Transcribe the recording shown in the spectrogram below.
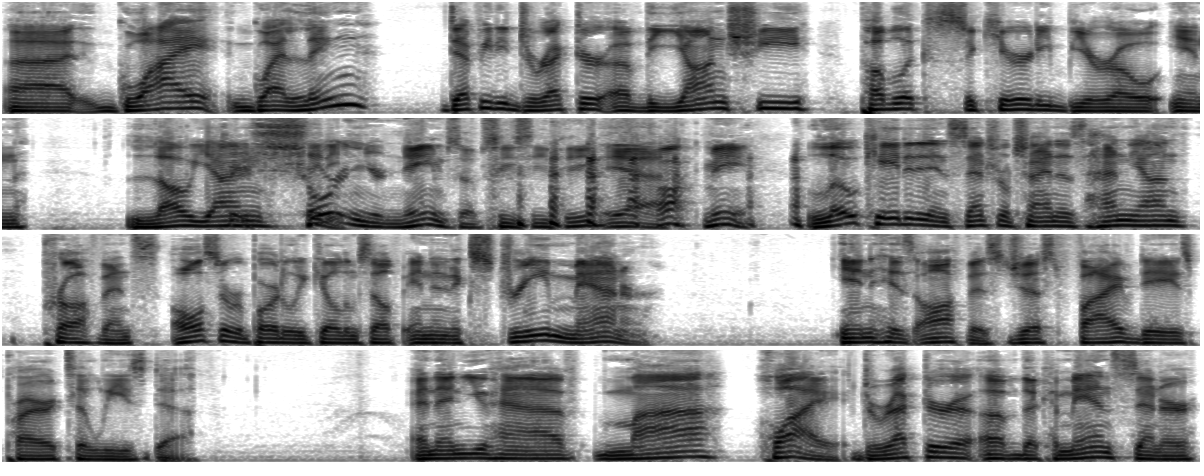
Uh, Guai Guiling, deputy director of the Yanxi Public Security Bureau in Laoyang. Dude, shorten City. your names up, CCP. Yeah. Fuck me. Located in central China's Hanyang province, also reportedly killed himself in an extreme manner in his office just five days prior to Li's death. And then you have Ma Huai, director of the command center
